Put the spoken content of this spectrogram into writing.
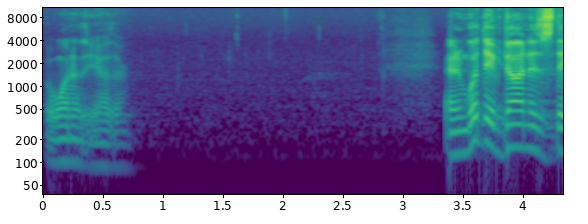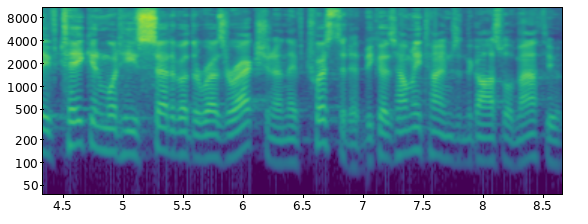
but one or the other. And what they've done is they've taken what he said about the resurrection and they've twisted it because how many times in the Gospel of Matthew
